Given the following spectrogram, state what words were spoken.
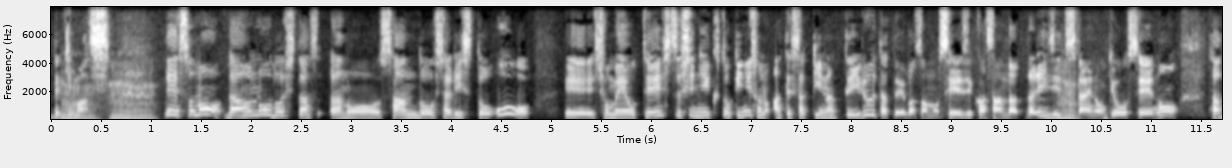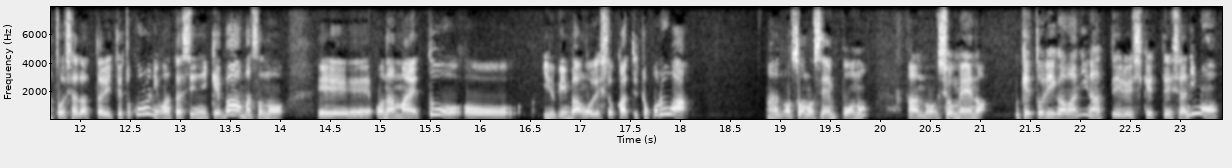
できます。うん。うん、で、そのダウンロードしたあの賛同者リストを、えー、署名を提出しに行くときにその宛先になっている例えばその政治家さんだったり自治体の行政の担当者だったりというところに渡しに行けば、まあ、その、えー、お名前と郵便番号ですとかっていうところはあのその先方のあの署名の受け取り側になっている意思決定者にも、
